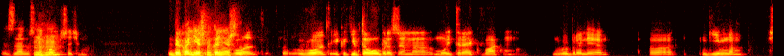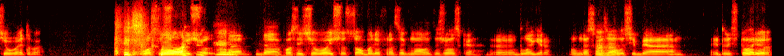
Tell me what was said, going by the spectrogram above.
Знаком uh-huh. с этим? Да, конечно, конечно. Вот, вот. И каким-то образом э, мой трек «Вакуум» выбрали э, гимном всего этого. После чего еще, да, да, после чего еще Соболев разогнал это жестко э, блогера. Он рассказал ага. у себя эту историю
